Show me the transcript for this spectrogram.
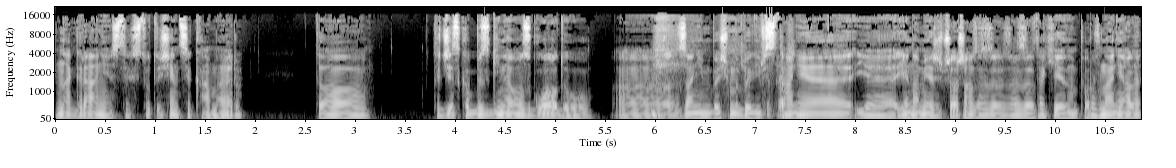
nagranie z tych 100 tysięcy kamer, to to dziecko by zginęło z głodu, zanim byśmy byli w stanie je, je namierzyć. Przepraszam za, za, za takie porównanie, ale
